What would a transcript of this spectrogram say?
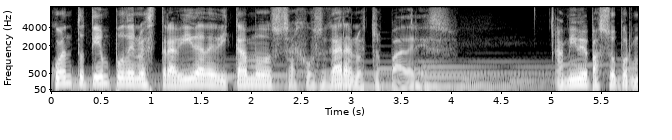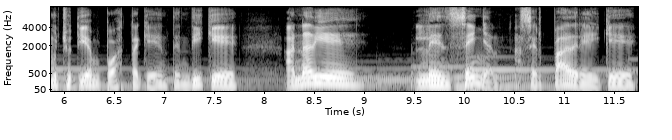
¿Cuánto tiempo de nuestra vida dedicamos a juzgar a nuestros padres? A mí me pasó por mucho tiempo hasta que entendí que a nadie le enseñan a ser padre y que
